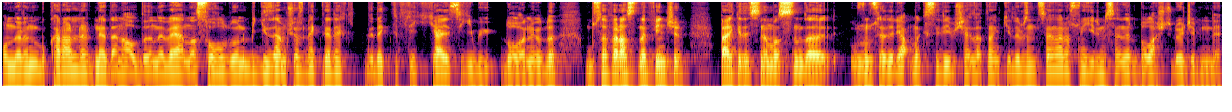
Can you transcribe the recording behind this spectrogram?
onların bu kararları neden aldığını veya nasıl olduğunu bir gizem çözmek dedek, dedektiflik hikayesi gibi dolanıyordu. Bu sefer aslında Fincher belki de sinemasında uzun süredir yapmak istediği bir şey zaten. Killer'ın senaryosunu 20 senedir dolaştırıyor cebinde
